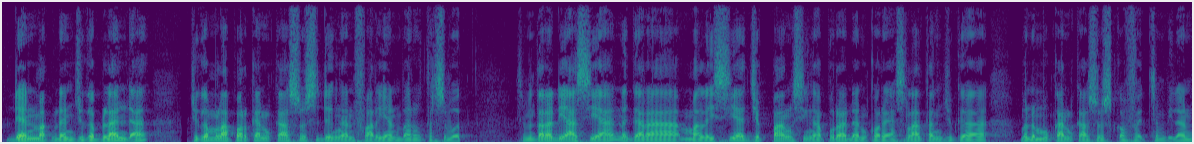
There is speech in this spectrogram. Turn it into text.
Denmark, dan juga Belanda juga melaporkan kasus dengan varian baru tersebut. Sementara di Asia, negara Malaysia, Jepang, Singapura, dan Korea Selatan juga menemukan kasus COVID-19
